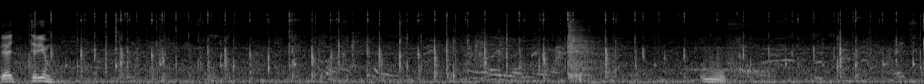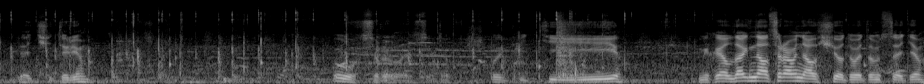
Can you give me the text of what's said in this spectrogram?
Пять-три. Ух. Пять-четыре. Ух, срывается так. По пяти. Михаил догнал, сравнял счет в этом сете.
